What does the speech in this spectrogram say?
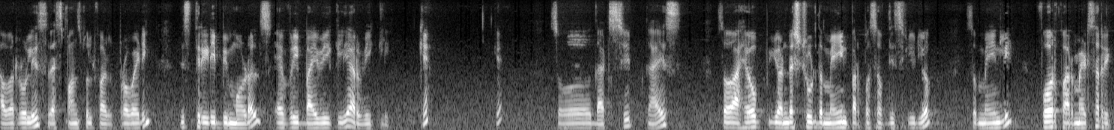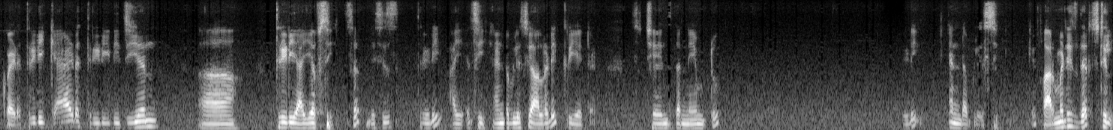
our role is responsible for providing these 3d BIM models every bi-weekly or weekly so that's it guys. So i hope you understood the main purpose of this video. So mainly four formats are required. 3d cad 3d dgn uh, 3d ifc so this is 3d IC nwc already created. So change the name to 3d nwc okay format is there still.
